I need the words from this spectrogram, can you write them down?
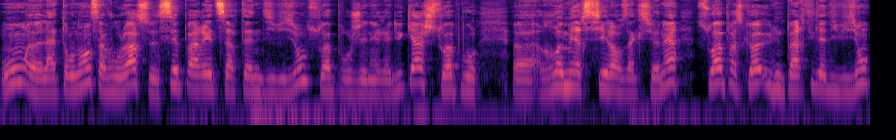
ont euh, la tendance à vouloir se séparer de certaines divisions, soit pour générer du cash, soit pour euh, remercier leurs actionnaires, soit parce qu'une partie de la division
